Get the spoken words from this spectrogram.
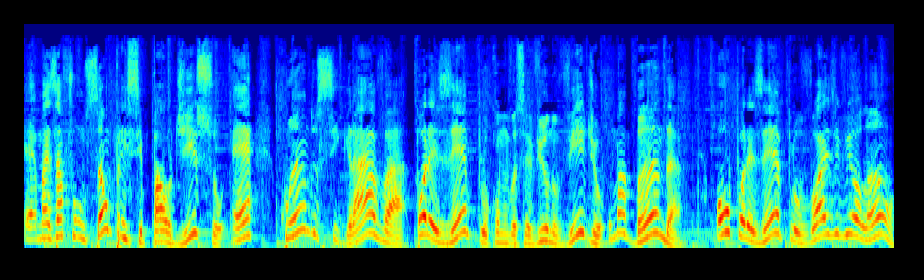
é, mas a função principal disso é quando se grava, por exemplo, como você viu no vídeo, uma banda. Ou, por exemplo, voz e violão.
